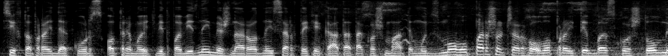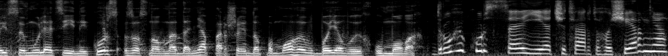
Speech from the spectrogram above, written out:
Всі, хто пройде курс, отримають відповідний міжнародний сертифікат, а також матимуть змогу першочергово пройти безкоштовний симуляційний курс з основ надання першої допомоги в бойових умовах. Другий курс це є 4 червня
